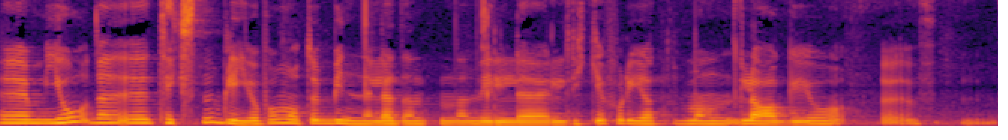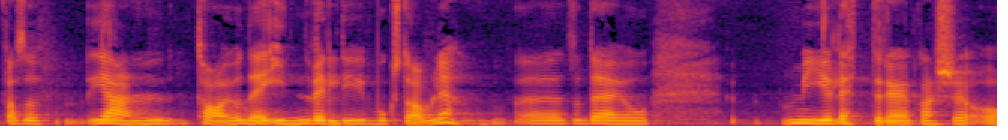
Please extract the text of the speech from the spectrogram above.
Ehm, jo, det, teksten blir jo på en måte bindeledd enten den vil eller ikke, fordi at man lager jo eh, Altså, hjernen tar jo det inn veldig bokstavelig. Så det er jo mye lettere kanskje å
